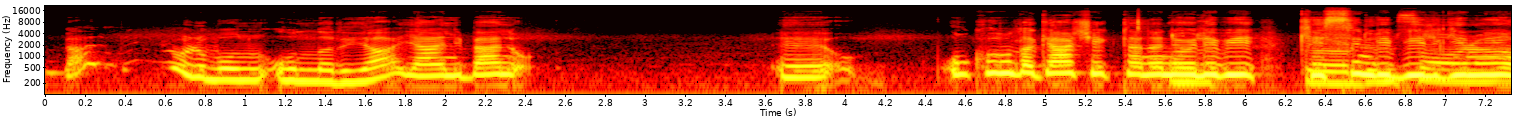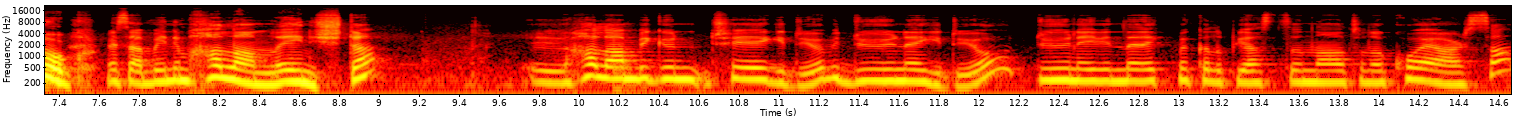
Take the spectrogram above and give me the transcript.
Bilmiyorum onun, onları ya. Yani ben e, o konuda gerçekten hani öyle bir kesin bir bilgim sonra. yok. Mesela benim halamla eniştem. e, halam bir gün şeye gidiyor, bir düğüne gidiyor. Düğün evinden ekmek alıp yastığının altına koyarsan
